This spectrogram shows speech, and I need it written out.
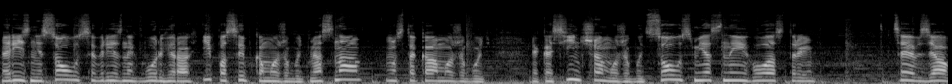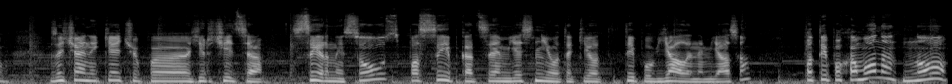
різні соуси в різних бургерах, і посипка може бути м'ясна, ось така, може бути якась інша, може бути соус м'ясний, гострий. Це я взяв звичайний кетчуп, е, гірчиця, сирний соус, посипка це м'ясні, отакі от типу в'ялене м'ясо по типу хамона, но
